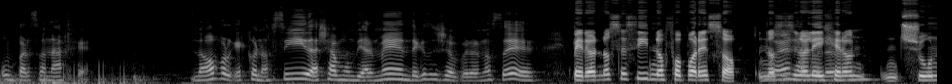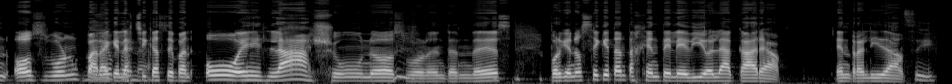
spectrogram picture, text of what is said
un personaje. ¿no? Porque es conocida ya mundialmente, qué sé yo, pero no sé. Pero no sé si no fue por eso. No sé si no le dijeron June Osborne para que las chicas sepan, oh, es la June Osborne, ¿entendés? Porque no sé qué tanta gente le dio la cara, en realidad. Sí.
